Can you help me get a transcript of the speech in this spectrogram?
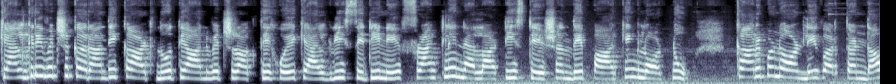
ਕੈਲਗਰੀ ਵਿੱਚ ਘਰਾਂ ਦੀ ਘਾਟ ਨੂੰ ਧਿਆਨ ਵਿੱਚ ਰੱਖਦੇ ਹੋਏ ਕੈਲਗਰੀ ਸਿਟੀ ਨੇ ਫ੍ਰੈਂਕਲਿਨ ਐਲਆਰਟੀ ਸਟੇਸ਼ਨ ਦੇ ਪਾਰਕਿੰਗ ਲਾਟ ਨੂੰ ਘਰ ਬਣਾਉਣ ਲਈ ਵਰਤਣ ਦਾ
